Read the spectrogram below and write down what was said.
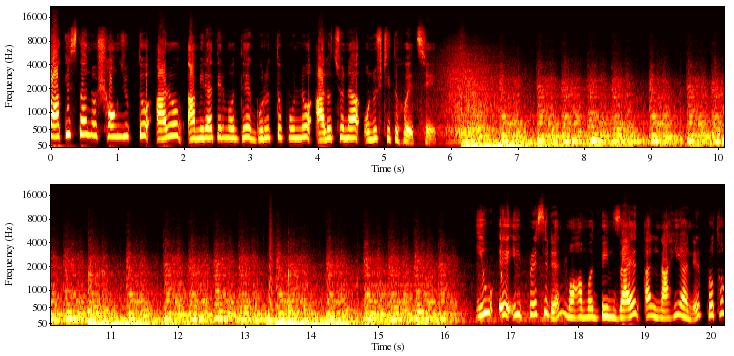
পাকিস্তান ও সংযুক্ত আরব আমিরাতের মধ্যে গুরুত্বপূর্ণ আলোচনা অনুষ্ঠিত হয়েছে। President Mohammed bin Zayed Al নাহিয়ানের প্রথম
